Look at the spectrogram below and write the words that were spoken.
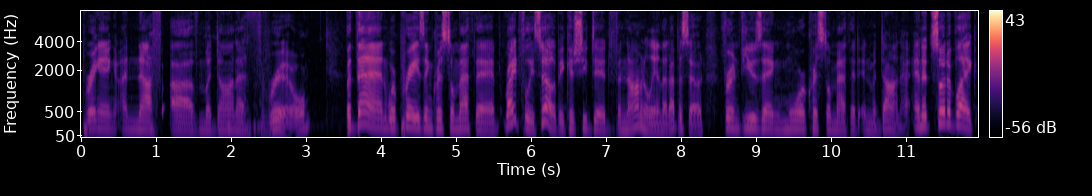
bringing enough of Madonna through. But then we're praising Crystal Methyd, rightfully so, because she did phenomenally in that episode for infusing more Crystal Methyd in Madonna. And it's sort of like,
